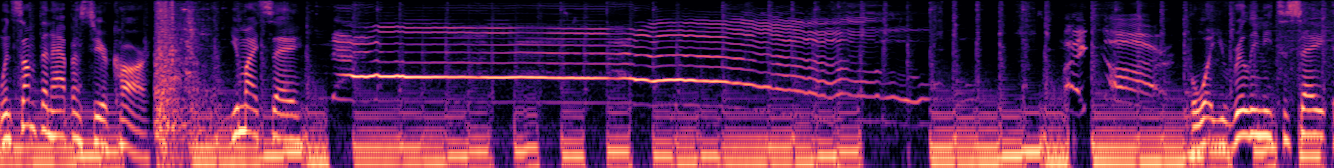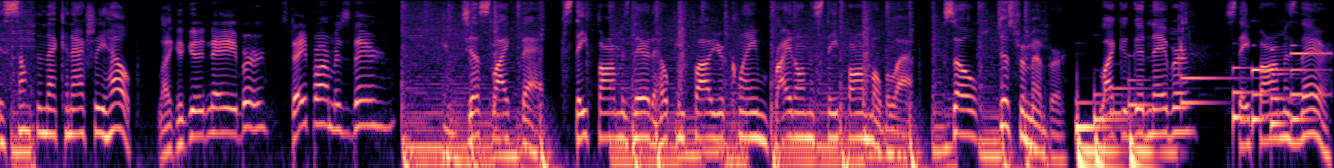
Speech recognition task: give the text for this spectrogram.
When something happens to your car, you might say, But what you really need to say is something that can actually help. Like a good neighbor, State Farm is there. And just like that, State Farm is there to help you file your claim right on the State Farm mobile app. So just remember, like a good neighbor, State Farm is there.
